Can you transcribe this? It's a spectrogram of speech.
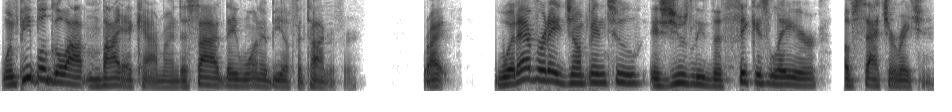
When people go out and buy a camera and decide they want to be a photographer, right? Whatever they jump into is usually the thickest layer of saturation.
